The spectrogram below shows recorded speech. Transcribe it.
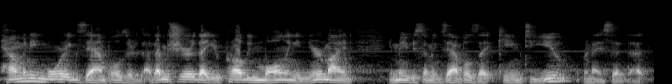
How many more examples are that? I'm sure that you're probably mauling in your mind and maybe some examples that came to you when I said that.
